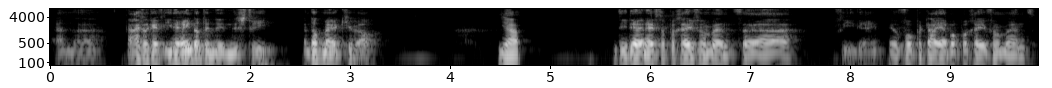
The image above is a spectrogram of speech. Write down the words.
En Eigenlijk heeft iedereen dat in de industrie. En dat merk je wel. Ja. Want iedereen heeft op een gegeven moment, uh, of iedereen, heel veel partijen hebben op een gegeven moment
